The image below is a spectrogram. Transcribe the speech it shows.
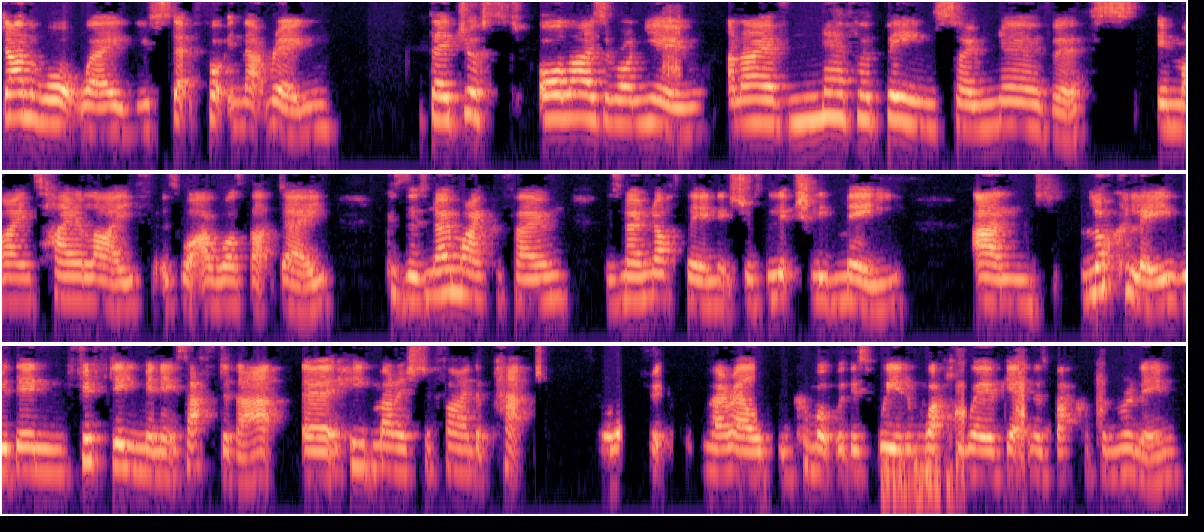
down the walkway, you step foot in that ring. They're just all eyes are on you, and I have never been so nervous in my entire life as what I was that day because there's no microphone, there's no nothing. It's just literally me. And luckily, within 15 minutes after that, uh, he'd managed to find a patch somewhere else and come up with this weird and wacky way of getting us back up and running.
